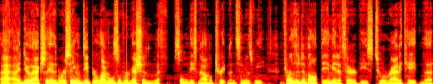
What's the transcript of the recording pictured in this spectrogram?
I, I do actually. We're seeing deeper levels of remission with some of these novel treatments. And as we further develop the immunotherapies to eradicate the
